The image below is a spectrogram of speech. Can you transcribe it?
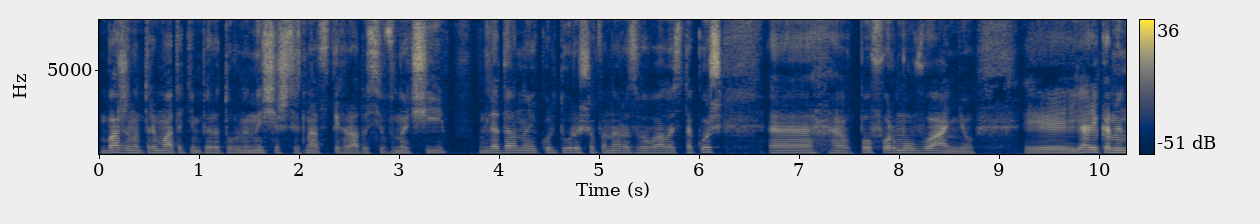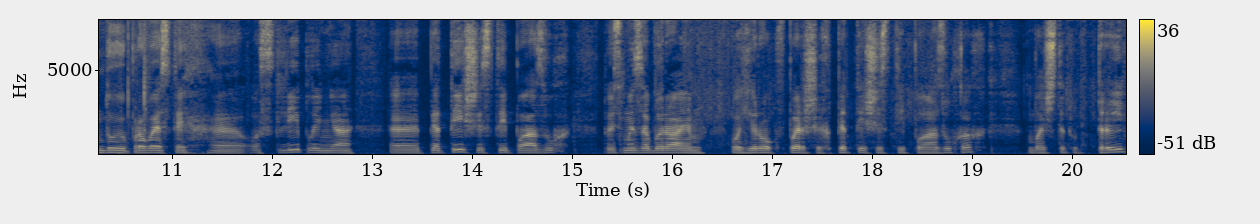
Бажано тримати температуру не нижче 16 градусів вночі для даної культури, щоб вона розвивалась. Також е, по формуванню я рекомендую провести е, осліплення 5-6 пазух. Тобто ми забираємо огірок в перших 5-6 пазухах. Бачите, тут 3,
